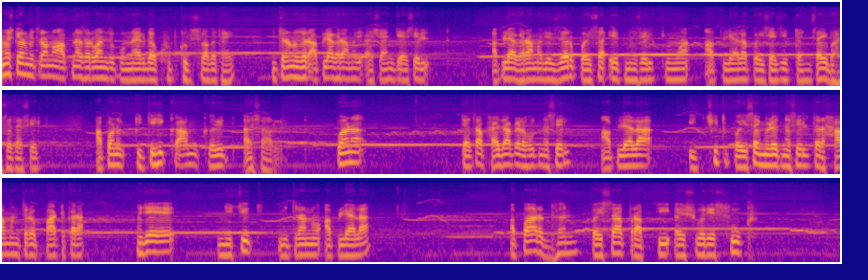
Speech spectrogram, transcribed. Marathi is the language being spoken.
नमस्कार मित्रांनो आपणा सर्वांचं पुन्हा एकदा खूप खूप स्वागत आहे. मित्रांनो जर आपल्या घरामध्ये अशांती असेल आपल्या घरामध्ये जर पैसा येत नसेल किंवा आपल्याला पैशाची टंचाई भासत असेल आपण कितीही काम करीत असाल पण त्याचा फायदा आपल्याला होत नसेल आपल्याला इच्छित पैसा मिळत नसेल तर हा मंत्र पाठ करा. म्हणजे निश्चित मित्रांनो आपल्याला अपार धन पैसा प्राप्ती ऐश्वर सुख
